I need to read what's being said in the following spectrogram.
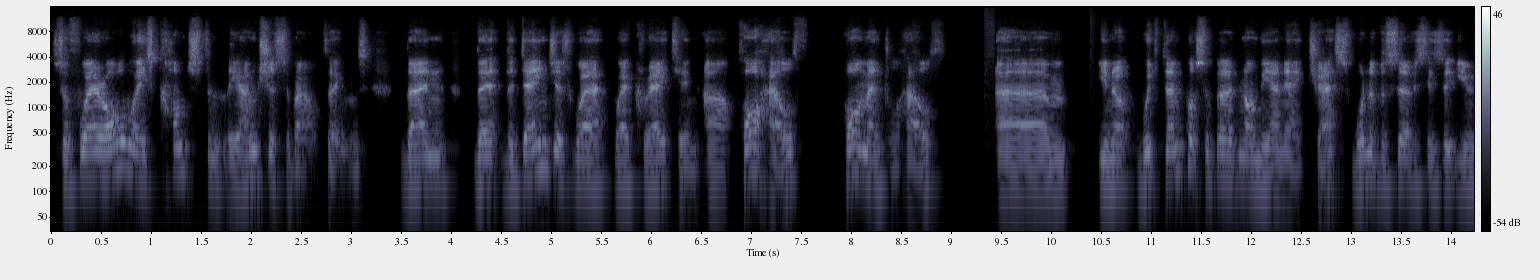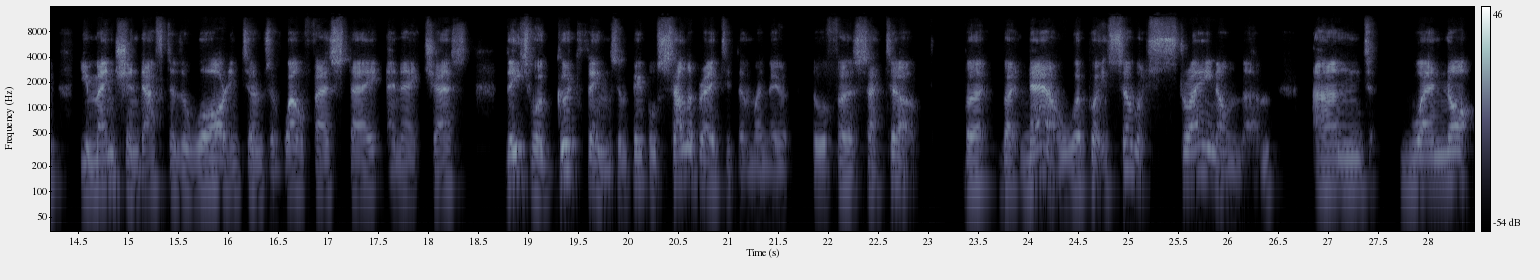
So if we're always constantly anxious about things, then the, the dangers we're, we're creating are poor health, poor mental health, um, you know, which then puts a burden on the NHS. One of the services that you you mentioned after the war in terms of welfare state, NHS, these were good things, and people celebrated them when they, they were first set up. But but now we're putting so much strain on them, and we're not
